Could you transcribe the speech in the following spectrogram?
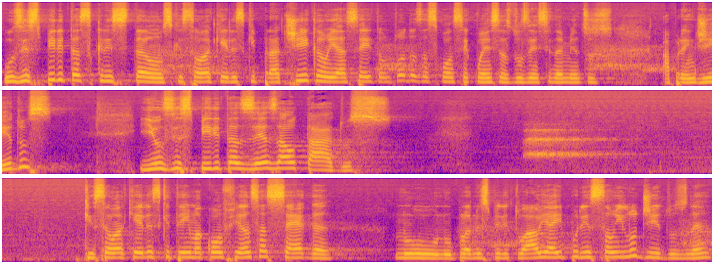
Os espíritas cristãos, que são aqueles que praticam e aceitam todas as consequências dos ensinamentos aprendidos. E os espíritas exaltados, que são aqueles que têm uma confiança cega no, no plano espiritual e aí por isso são iludidos, né?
